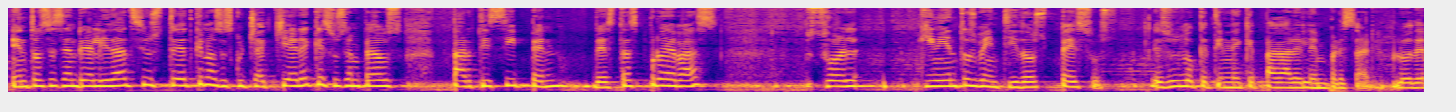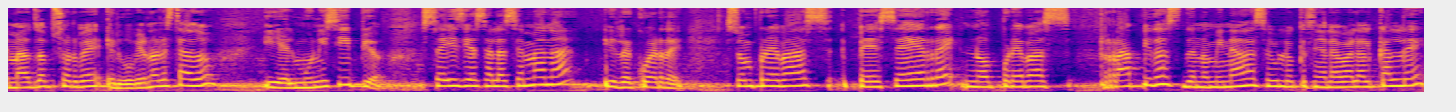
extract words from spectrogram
Entonces, en realidad, si usted que nos escucha quiere que sus empleados participen de estas pruebas, son 522 pesos. Eso es lo que tiene que pagar el empresario. Lo demás lo absorbe el gobierno del estado y el municipio. Seis días a la semana y recuerde, son pruebas PCR, no pruebas rápidas denominadas, según lo que señalaba el alcalde.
